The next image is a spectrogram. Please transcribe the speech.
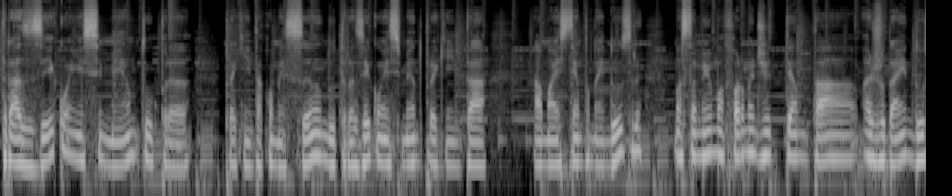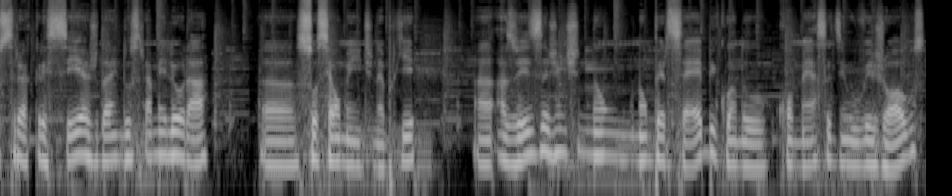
trazer conhecimento para quem está começando, trazer conhecimento para quem está há mais tempo na indústria, mas também uma forma de tentar ajudar a indústria a crescer, ajudar a indústria a melhorar uh, socialmente, né? Porque uh, às vezes a gente não, não percebe quando começa a desenvolver jogos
